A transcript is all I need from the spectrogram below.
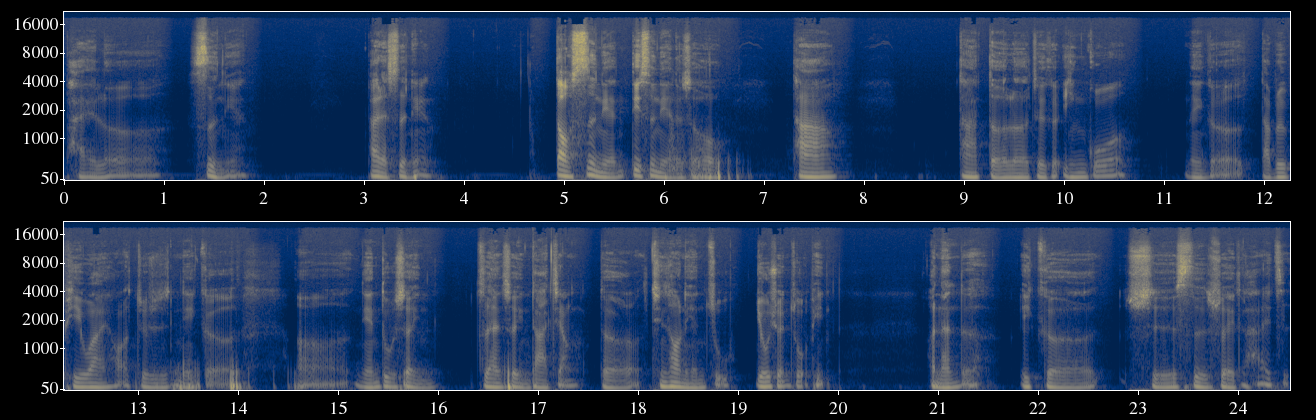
拍了四年，拍了四年，到四年第四年的时候，他他得了这个英国那个 WPY 哈，就是那个呃年度摄影自然摄影大奖的青少年组优选作品，很难得一个十四岁的孩子，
